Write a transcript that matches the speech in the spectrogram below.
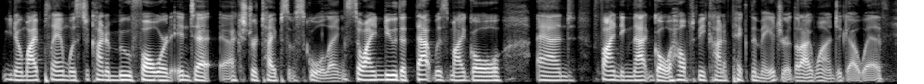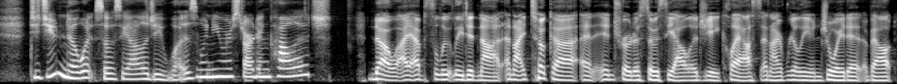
you know, my plan was to kind of move forward into extra types of schooling. So I knew that that was my goal and finding that goal helped me kind of pick the major that I wanted to go with. Did you know what sociology was when you were starting college? No, I absolutely did not. And I took a, an intro to sociology class and I really enjoyed it about,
